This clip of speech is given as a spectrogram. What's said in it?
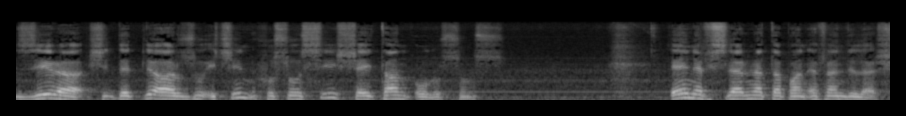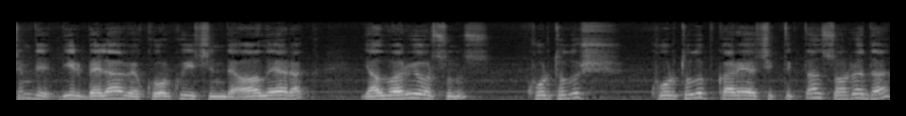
Zira şiddetli arzu için hususi şeytan olursunuz. Ey nefislerine tapan efendiler, şimdi bir bela ve korku içinde ağlayarak yalvarıyorsunuz. Kurtuluş kurtulup karaya çıktıktan sonra da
